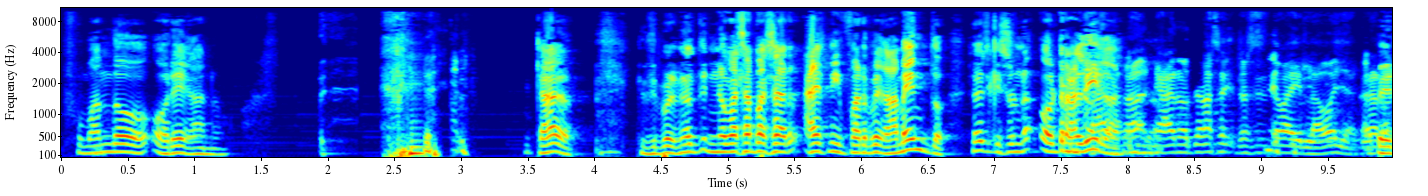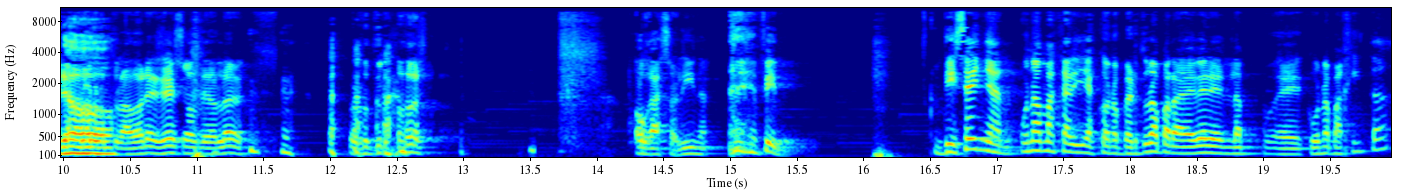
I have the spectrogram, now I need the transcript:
Fumando orégano. claro, pero no, no vas a pasar a snifar pegamento, ¿sabes? Que es una, otra liga. claro, claro, no, te vas a- no sé si te va a ir la olla. Claro, Pero- rotuladores esos de olor. O gasolina. En fin. Diseñan unas mascarillas con apertura para beber en la- eh, con una pajita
